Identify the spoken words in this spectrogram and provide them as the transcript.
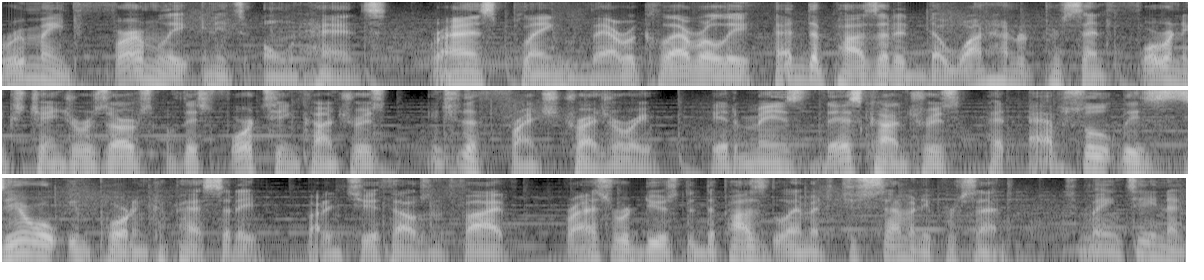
remained firmly in its own hands. France, playing very cleverly, had deposited the 100% foreign exchange reserves of these 14 countries into the French treasury. It means these countries had absolutely zero importing capacity, but in 2005, France reduced the deposit limit to 70% to maintain a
